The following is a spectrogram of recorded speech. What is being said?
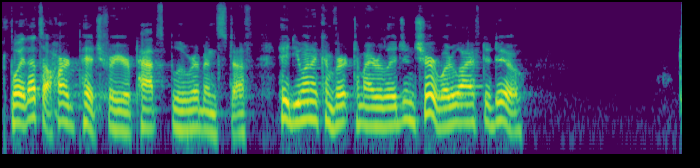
Boy, that's a hard pitch for your Pabst Blue Ribbon stuff. Hey, do you want to convert to my religion? Sure, what do I have to do?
